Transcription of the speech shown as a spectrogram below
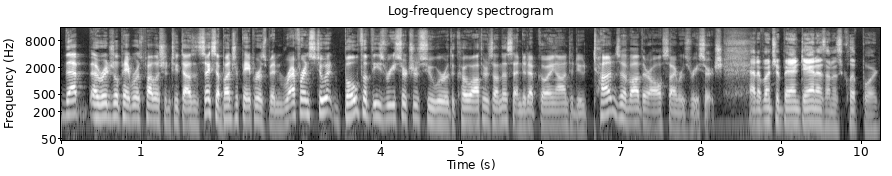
That original paper was published in 2006. A bunch of papers have been referenced to it. Both of these researchers who were the co-authors on this ended up going on to do tons of other Alzheimer's research. Had a bunch of bandanas on his clipboard.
